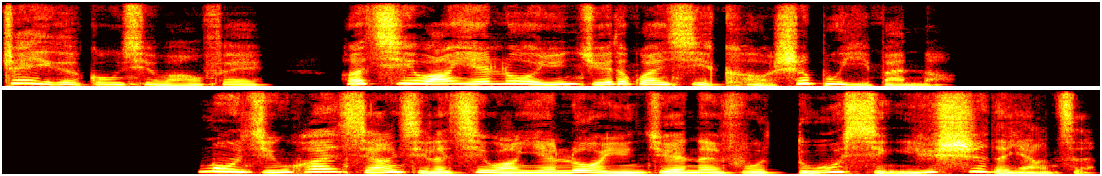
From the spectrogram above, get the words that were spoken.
这个恭亲王妃和七王爷洛云珏的关系可是不一般呢。穆景欢想起了七王爷洛云珏那副独醒于世的样子，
